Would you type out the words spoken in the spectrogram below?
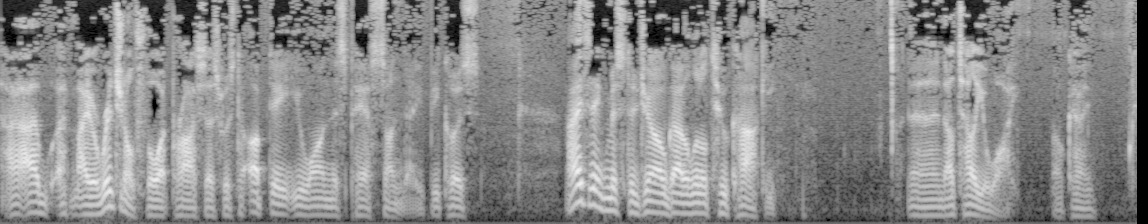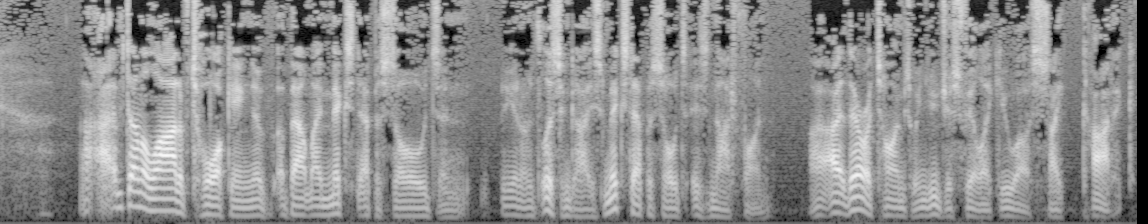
I, I, my original thought process was to update you on this past Sunday because I think Mr. Joe got a little too cocky. And I'll tell you why, okay? I've done a lot of talking of, about my mixed episodes, and, you know, listen, guys, mixed episodes is not fun. I, I, there are times when you just feel like you are psychotic,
